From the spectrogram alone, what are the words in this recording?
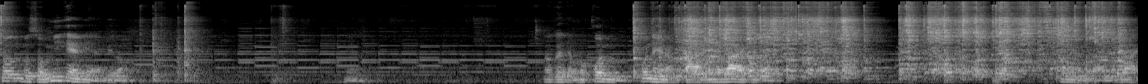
ส่วนผสมมีแค่เนี่ยพี่น้องเราก็จะมาข้นข้นให้น้ำตาลมันละลายกันเลยข้นให้น้ำตาลละลาย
